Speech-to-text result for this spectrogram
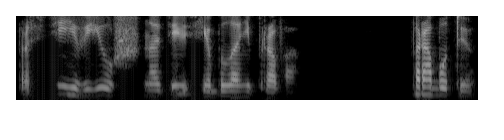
Прости, Вьюш, надеюсь, я была не права. Поработаю.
